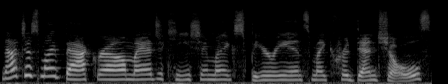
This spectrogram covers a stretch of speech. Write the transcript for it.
Not just my background, my education, my experience, my credentials,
